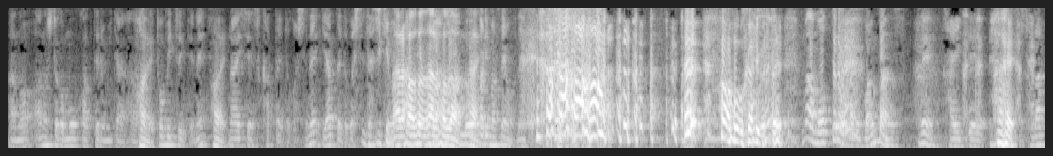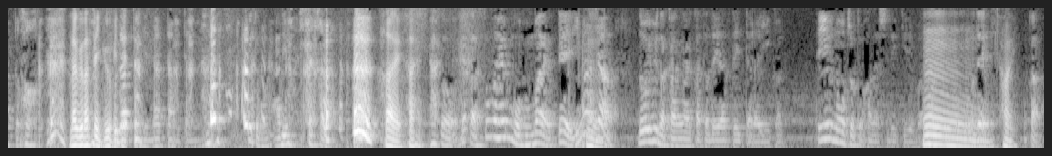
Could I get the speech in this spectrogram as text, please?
あのあの人が儲かってるみたいな話はい。で飛びついてね、はい。ライセンス買ったりとかしてねやったりとかしてた時期もあったんですけどなるほどなるほど。まあまあ儲かりませんわね、わかりました。まあ持ってるお金バンバンね履いて、はい。さらっとこなくなっていくみたいラットになったみたいな。こともありましたから。な。はい、はい。そう。だからその辺も踏まえて今じゃあどういうふうな考え方でやっていったらいいかっっていうのをちょっとお話しできればなというところで、はいなんか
